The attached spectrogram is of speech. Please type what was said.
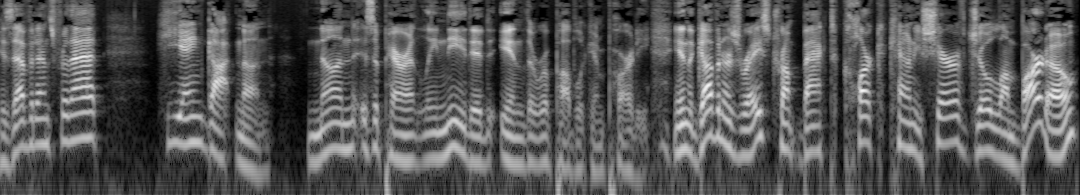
His evidence for that? He ain't got none. None is apparently needed in the Republican Party. In the governor's race, Trump backed Clark County Sheriff Joe Lombardo,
